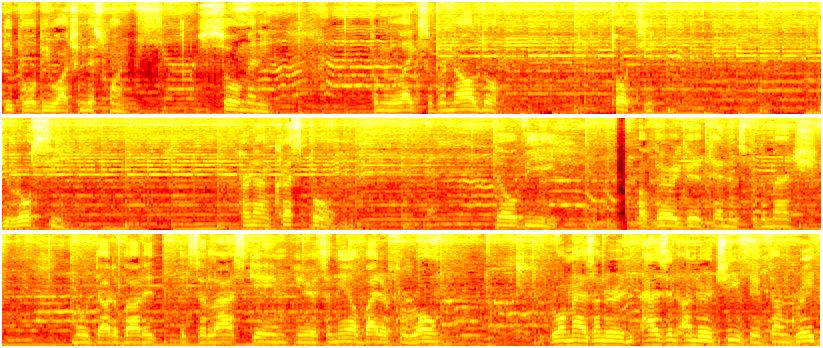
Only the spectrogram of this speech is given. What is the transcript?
people will be watching this one. So many. From the likes of Ronaldo, Totti, De Rossi, Hernan Crespo. There will be a very good attendance for the match. No doubt about it. It's the last game here. It's a nail biter for Rome. Rome has under hasn't underachieved. They've done great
